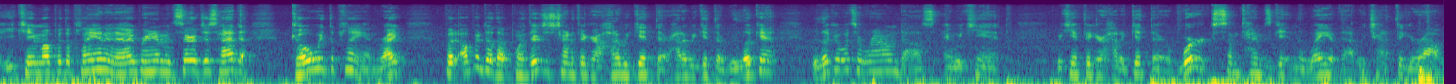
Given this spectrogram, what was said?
he came up with a plan, and Abraham and Sarah just had to go with the plan, right? But up until that point, they're just trying to figure out how do we get there? How do we get there? We look at we look at what's around us, and we can't we can't figure out how to get there. Works sometimes get in the way of that. We try to figure out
